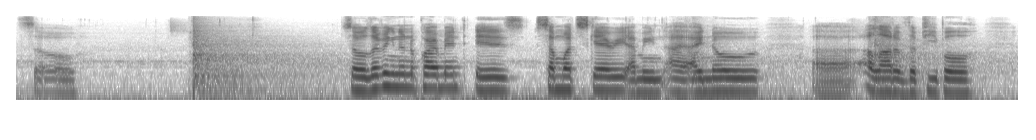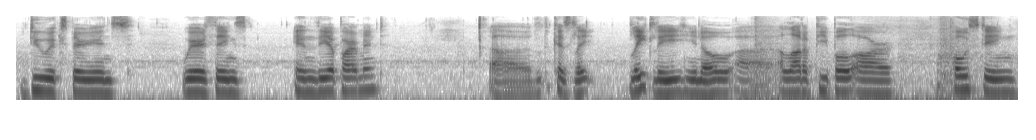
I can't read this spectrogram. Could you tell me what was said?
So so living in an apartment is somewhat scary. I mean, I, I know uh, a lot of the people do experience weird things in the apartment. Because late, lately, you know, uh, a lot of people are posting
